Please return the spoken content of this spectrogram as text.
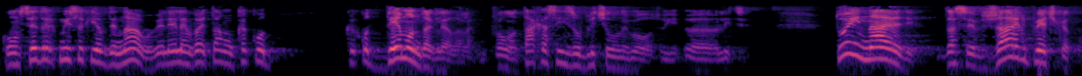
кон Седрак Мисак и Авденаго, вели Елен Вај таму, како, како демон да гледале. Буквално, така се изобличало неговото лице. Тој нареди да се вжари печката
